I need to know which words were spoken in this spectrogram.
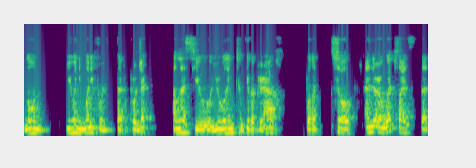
loan you any money for type of project unless you you're willing to give up your house. But so and there are websites that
